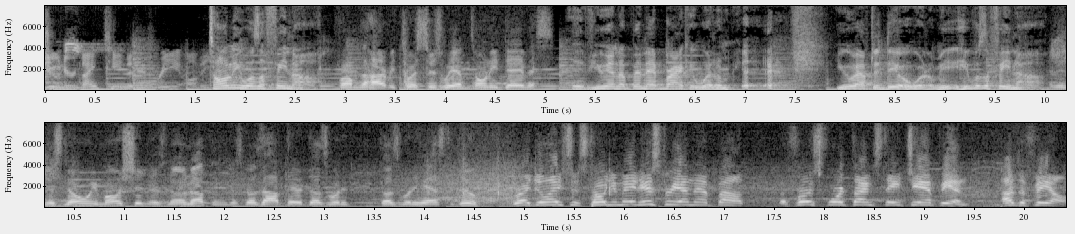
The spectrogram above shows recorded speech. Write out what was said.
junior, 19 and 3 on the Tony was a phenom. From the Harvey Twisters, we have Tony Davis. If you end up in that bracket with him, you have to deal with him. He, he was a phenom. I mean, there's no emotion, there's no nothing. He just goes out there, does what it does what he has to do. Congratulations, Tony. You made history on that bout. The first four-time state champion. How's it feel?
